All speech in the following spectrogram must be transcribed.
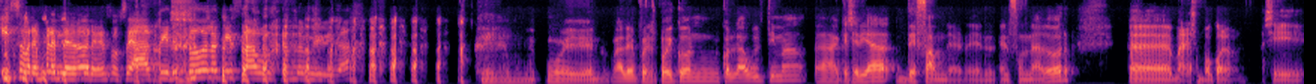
Y, y, sobre emprendedores, o sea, tiene todo lo que estaba buscando en mi vida. Muy bien, vale, pues voy con, con la última, uh, que sería The Founder, el, el fundador. Uh, bueno, es un poco así,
